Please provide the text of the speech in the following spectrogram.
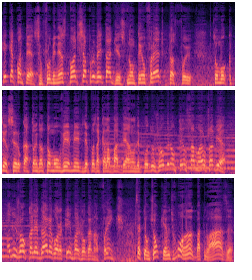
que, que acontece? O Fluminense pode se aproveitar disso. Não tem o Fred, que tá, foi tomou o terceiro cartão, ainda tomou o vermelho depois daquela baderna depois do jogo, e não tem o Samuel Xavier. Ali joga o Calegari, agora quem vai jogar na frente? Você tem um John Kennedy voando, batendo asa,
